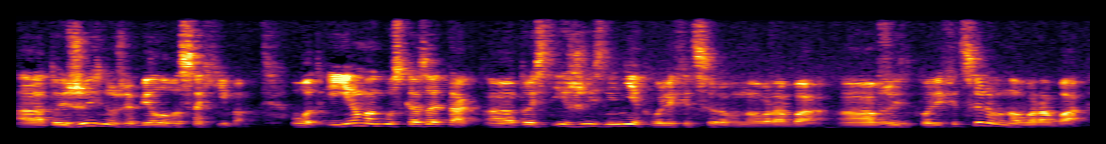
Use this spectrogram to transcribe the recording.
То есть жизнь уже белого сахиба. Вот, и я могу сказать так, то есть из жизни неквалифицированного раба в жизнь квалифицированного раба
